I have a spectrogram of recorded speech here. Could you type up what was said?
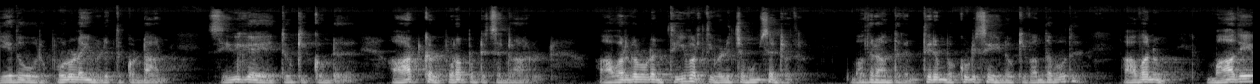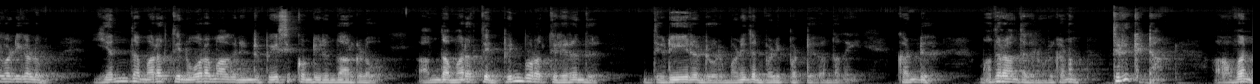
ஏதோ ஒரு பொருளையும் எடுத்துக்கொண்டான் சிவிகையை தூக்கி கொண்டு ஆட்கள் புறப்பட்டு சென்றார்கள். அவர்களுடன் தீவர்த்தி வெளிச்சமும் சென்றது. மதுராந்தகன் திரும்ப குடிசையை நோக்கி வந்தபோது அவனும் மாதேவடிகளும் எந்த மரத்தின் ஓரமாக நின்று பேசிக்கொண்டிருந்தார்களோ அந்த மரத்தின் பின்புறத்தில் இருந்து திடீரென்று ஒரு மனிதன் வெளிப்பட்டு வந்ததை கண்டு மதுராந்தகன் ஒரு கணம் திடுக்கிட்டான். அவன்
